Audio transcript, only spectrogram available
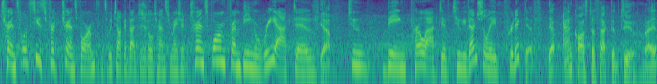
transform, let's use for transform, since we talk about digital transformation, transform from being reactive yep. to being proactive to eventually predictive. Yep, and cost effective too, right?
